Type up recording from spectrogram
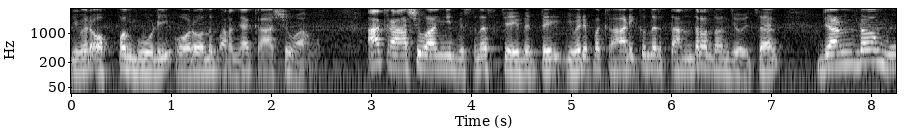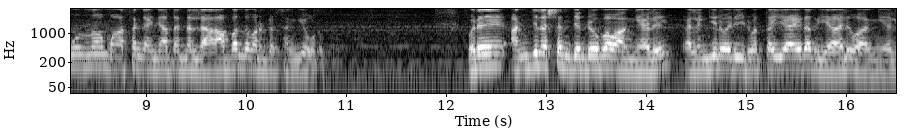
ഇവർ ഒപ്പം കൂടി ഓരോന്ന് പറഞ്ഞാൽ കാശ് വാങ്ങും. ആ കാശ് വാങ്ങി ബിസിനസ് ചെയ്തിട്ട് ഇവരിപ്പോൾ കാണിക്കുന്നൊരു തന്ത്രം എന്താണെന്ന് ചോദിച്ചാൽ രണ്ടോ മൂന്നോ മാസം കഴിഞ്ഞാൽ തന്നെ ലാഭം എന്ന് പറഞ്ഞിട്ടൊരു സംഖ്യ കൊടുക്കും. ഒരു അഞ്ച് ലക്ഷം ഇന്ത്യൻ രൂപ വാങ്ങിയാൽ അല്ലെങ്കിൽ ഒരു ഇരുപത്തയ്യായിരം റിയാൽ വാങ്ങിയാൽ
